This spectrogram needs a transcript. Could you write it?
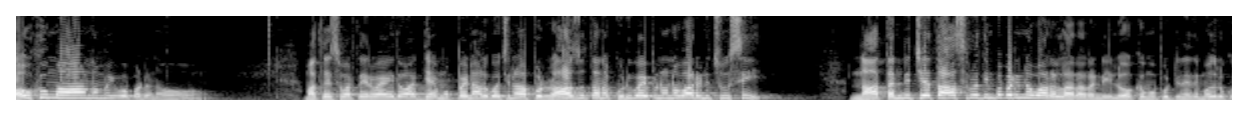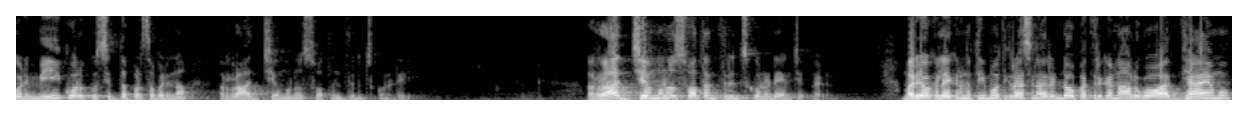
బహుమానం ఇవ్వబడను. మతేశ్వార్త ఇరవై ఐదో అధ్యాయం ముప్పై నాలుగు వచ్చిన అప్పుడు రాజు తన కుడివైపున ఉన్న వారిని చూసి నా తండ్రి చేత ఆశీర్వదింపబడిన వారల్లారా రండి. లోకము పుట్టినది మొదలుకొని మీ కొరకు సిద్ధపరచబడిన రాజ్యమును స్వతంత్రించుకొనుడి. రాజ్యమును స్వతంత్రించుకొనుడి అని చెప్పాడు. మరి ఒక లేఖనము తిమోతికి రాసిన రెండో పత్రిక నాలుగో అధ్యాయము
